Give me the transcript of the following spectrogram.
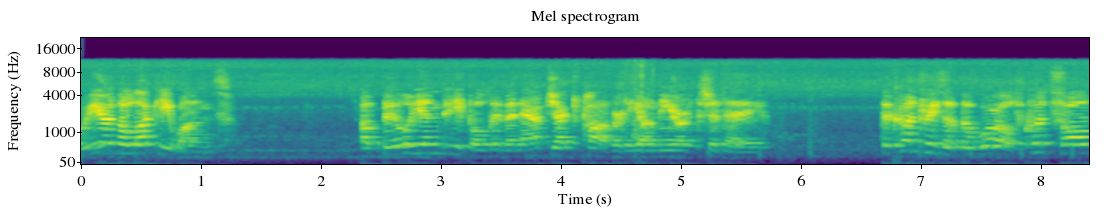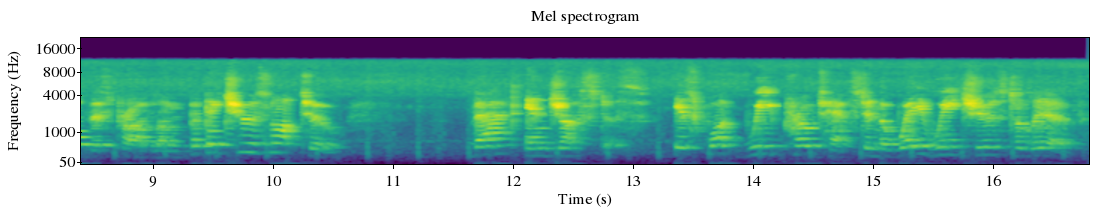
We are the lucky ones. A billion people live in abject poverty on the earth today. The countries of the world could solve this problem, but they choose not to. That injustice is what we protest in the way we choose to live.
